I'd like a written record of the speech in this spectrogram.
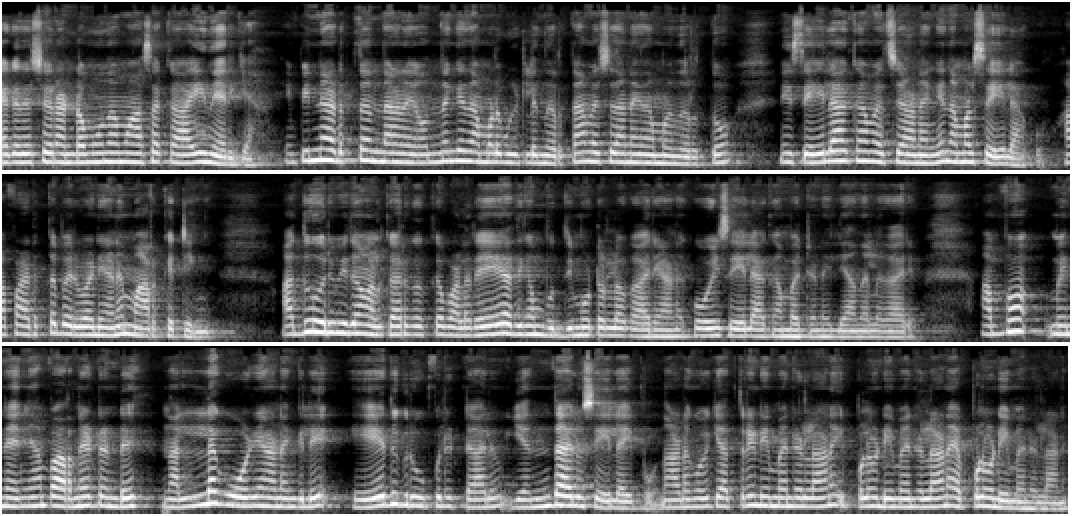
ഏകദേശം രണ്ടോ മൂന്നോ മാസമൊക്കെ ആയി എന്നായിരിക്കാം പിന്നെ അടുത്ത് എന്താണ്? ഒന്നെങ്കിൽ നമ്മൾ വീട്ടിൽ നിർത്താൻ വെച്ചതാണെങ്കിൽ നമ്മൾ നിർത്തും. ഇനി സെയിലാക്കാൻ വെച്ചതാണെങ്കിൽ നമ്മൾ സെയിലാക്കും അപ്പോൾ അടുത്ത പരിപാടിയാണ് മാർക്കറ്റിംഗ് അതും ഒരുവിധം ആൾക്കാർക്കൊക്കെ വളരെയധികം ബുദ്ധിമുട്ടുള്ള കാര്യമാണ്. കോഴി സെയിലാക്കാൻ പറ്റണില്ല എന്നുള്ള കാര്യം. അപ്പോൾ പിന്നെ ഞാൻ പറഞ്ഞിട്ടുണ്ട് നല്ല കോഴിയാണെങ്കിൽ ഏത് ഗ്രൂപ്പിലിട്ടാലും എന്തായാലും സെയിലായി പോകും. നാടൻ കോഴിക്ക് അത്രയും ഡിമാൻഡുള്ളതാണ് ഇപ്പോഴും ഡിമാൻഡുള്ളതാണ് എപ്പോഴും ഡിമാൻഡുള്ളതാണ്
